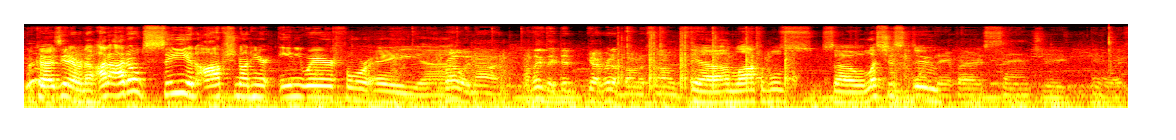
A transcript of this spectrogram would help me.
Because you never know. I, I don't see an option on here anywhere for a uh, Probably not. I think they did got rid of bonus songs. yeah, unlockables. So let's just do. Century. Anyways.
